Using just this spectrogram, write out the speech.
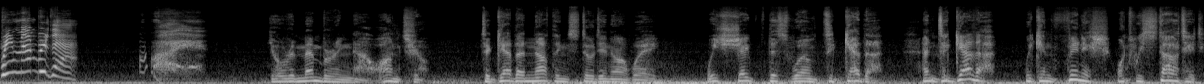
Remember that! I... You're remembering now, aren't you? Together nothing stood in our way. We shaped this world together, and together we can finish what we started.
